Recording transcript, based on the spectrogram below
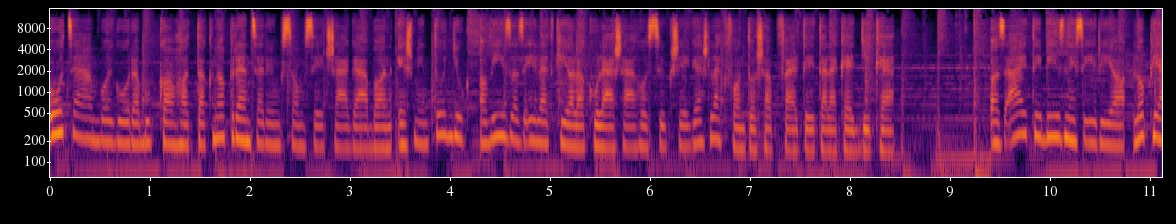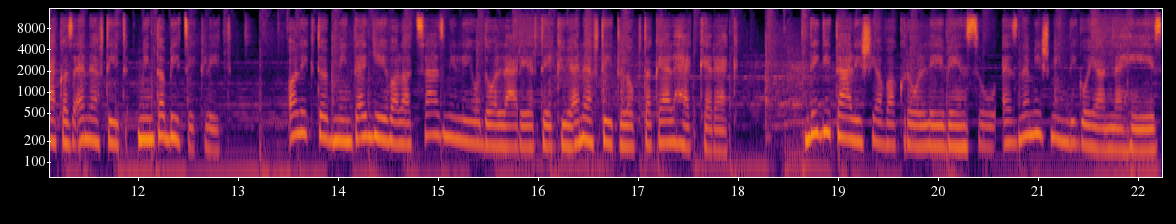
Óceánbolygóra bukkanhattak naprendszerünk szomszédságában, és mint tudjuk, a víz az élet kialakulásához szükséges legfontosabb feltételek egyike. Az IT Business írja, lopják az NFT-t, mint a biciklit. Alig több mint egy év alatt 100 millió dollár értékű NFT-t loptak el hackerek. Digitális javakról lévén szó, ez nem is mindig olyan nehéz.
